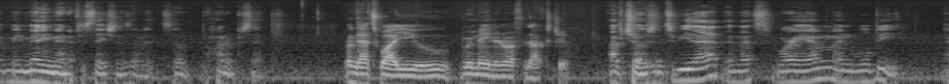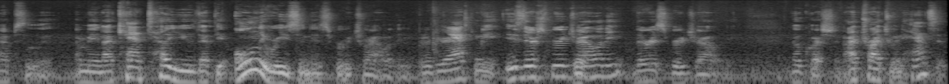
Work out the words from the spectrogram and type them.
I mean, many manifestations of it. So, hundred percent. And that's why you remain an Orthodox Jew. I've chosen to be that, and that's where I am and will be. Absolutely. I mean, I can't tell you that the only reason is spirituality, but if you're asking me, is there spirituality? There is spirituality. No question. I try to enhance it.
